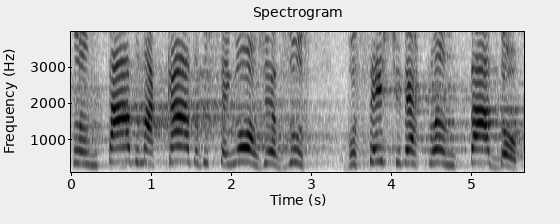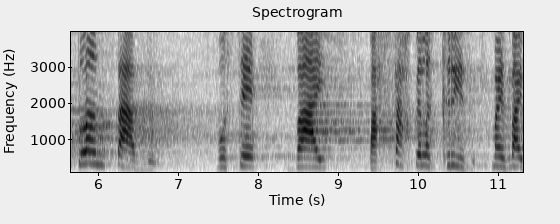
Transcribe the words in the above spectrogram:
plantado na casa do Senhor Jesus, você estiver plantado, plantado, você vai passar pela crise, mas vai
